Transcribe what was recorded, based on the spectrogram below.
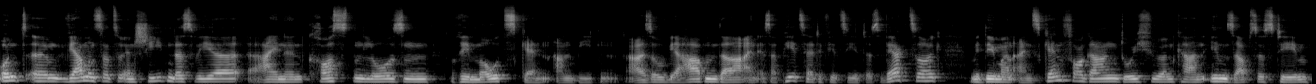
Und ähm, wir haben uns dazu entschieden, dass wir einen kostenlosen Remote-Scan anbieten. Also wir haben da ein SAP-zertifiziertes Werkzeug, mit dem man einen Scan-Vorgang durchführen kann im SAP-System.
